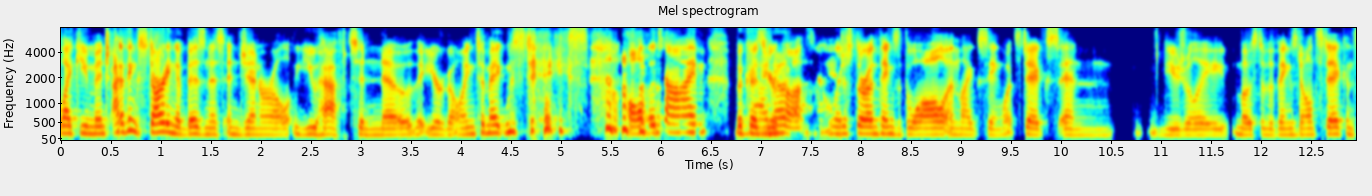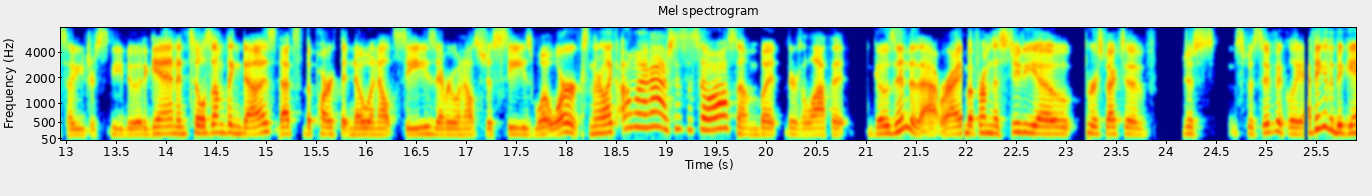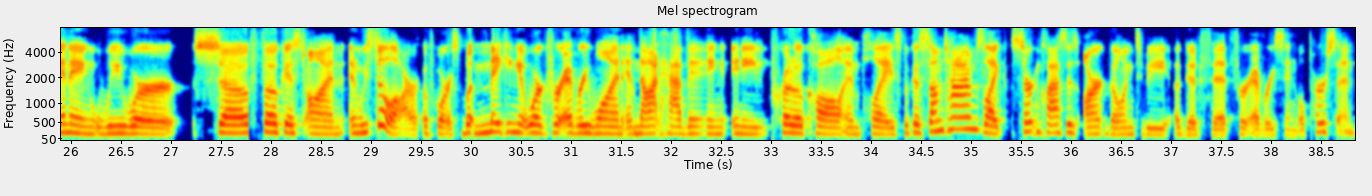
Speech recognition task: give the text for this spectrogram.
like you mentioned, I think starting a business in general, you have to know that you're going to make mistakes all the time because yeah, you're constantly that. just throwing things at the wall and like seeing what sticks and usually most of the things don't stick and so you just you do it again until something does. That's the part that no one else sees. Everyone else just sees what works and they're like oh my gosh this is so awesome but there's a lot that goes into that right? But from the studio perspective just specifically i think in the beginning we were so focused on, and we still are, of course, but making it work for everyone and not having any protocol in place because sometimes, like, certain classes aren't going to be a good fit for every single person.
